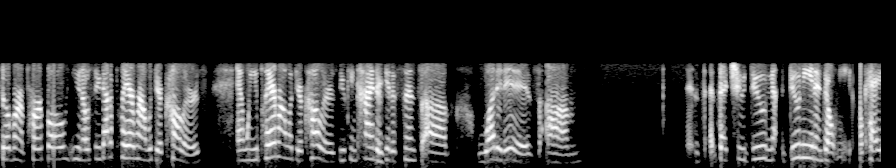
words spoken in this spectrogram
silver and purple. You know, so you got to play around with your colors, and when you play around with your colors, you can kind of get a sense of what it is um, that you do do need and don't need. Okay,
